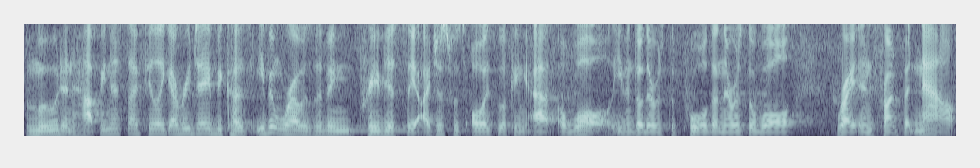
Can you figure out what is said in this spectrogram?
mood and happiness I feel like every day because even where I was living previously, I just was always looking at a wall. Even though there was the pool, then there was the wall right in front. But now,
